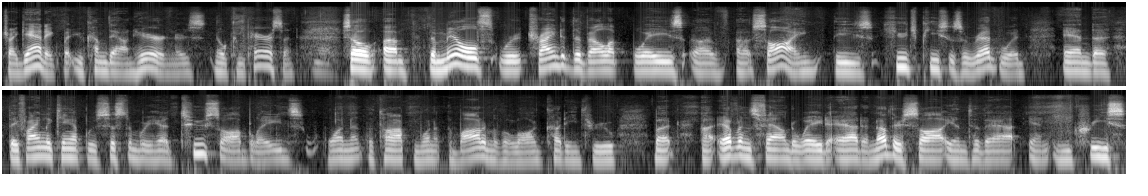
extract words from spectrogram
gigantic, but you come down here and there's no comparison. So um, the mills were trying to develop ways of uh, sawing these huge pieces of redwood, and uh, they finally came up with a system where you had two saw blades, one at the top and one at the bottom of the log cutting through. But uh, Evans found a way to add another saw into that and increase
